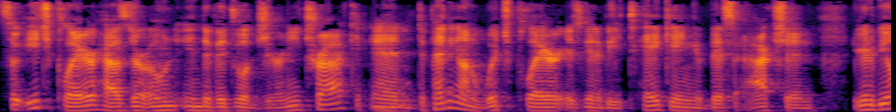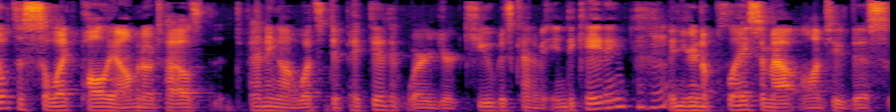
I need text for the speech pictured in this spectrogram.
So each player has their own individual journey track, and mm-hmm. depending on which player is going to be taking this action, you're going to be able to select polyomino tiles depending on what's depicted, where your cube is kind of indicating, mm-hmm. and you're going to place them out onto this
